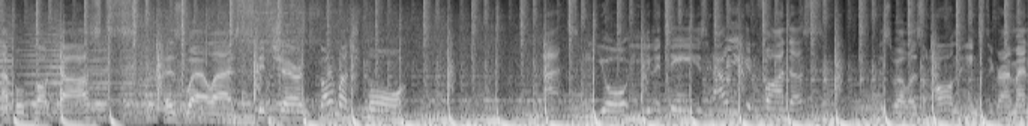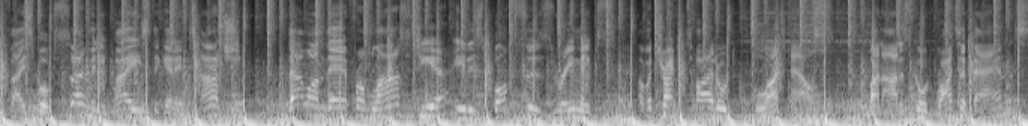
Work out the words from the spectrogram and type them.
Apple Podcasts, as well as Stitcher, and so much more. At Your Unity is how you can find us, as well as on Instagram and Facebook. So many ways to get in touch. That one there from last year, it is Boxer's remix of a track titled Lighthouse by an artist called Writer Bands.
